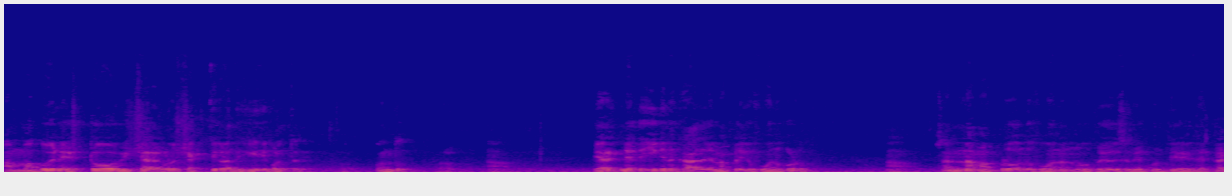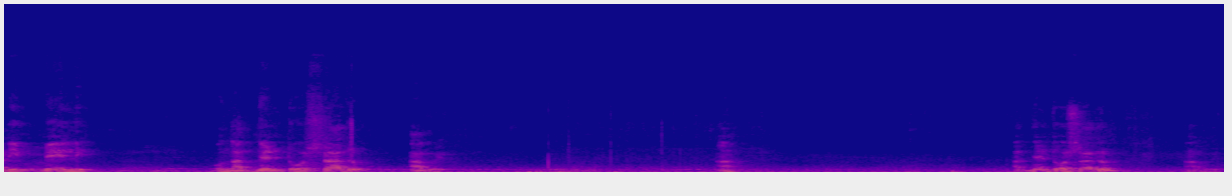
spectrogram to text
ಆ ಮಗುವಿನ ಎಷ್ಟೋ ವಿಚಾರಗಳು ಶಕ್ತಿಗಳನ್ನು ಹೀರಿಕೊಳ್ತದೆ. ಒಂದು. ಎರಡನೇದು ಈಗಿನ ಕಾಲದಲ್ಲಿ ಮಕ್ಕಳಿಗೆ ಫೋನ್ ಕೊಡು. ಸಣ್ಣ ಮಕ್ಕಳು ಒಂದು ಫೋನನ್ನು ಉಪಯೋಗಿಸಬೇಕು ಅಂತ ಹೇಳಿದರೆ ಕಡಿಮೆಯಲ್ಲಿ ಒಂದು ಹದಿನೆಂಟು ವರ್ಷ ಆದರೂ ಆಗಬೇಕು. ಹದಿನೆಂಟು ವರ್ಷ ಆದರೂ ಆಗಬೇಕು.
